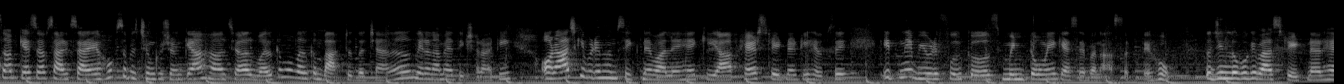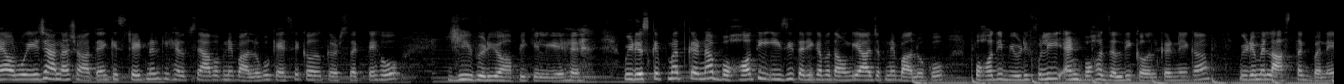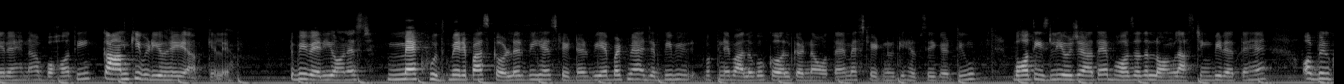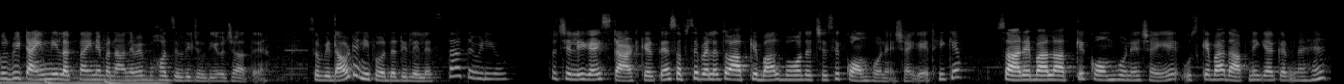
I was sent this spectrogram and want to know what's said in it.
WhatsApp कैसे आप सारे सारे, होप सब अच्छे खुश हैं क्या हाल चाल वेलकम और welcome back to the channel मेरा नाम है दीक्षा राठी और आज की वीडियो में हम सीखने वाले हैं कि आप हेयर स्ट्रेटनर की हेल्प से इतने ब्यूटीफुल कर्ल्स मिनटों में कैसे बना सकते हो। तो जिन लोगों के पास स्ट्रेटनर है और वो ये जानना चाहते हैं कि स्ट्रेटनर की हेल्प से आप अपने बालों को कैसे कर्ल कर सकते हो, ये वीडियो आप ही के लिए है। वीडियो स्किप मत करना, बहुत ही इजी तरीका बताऊँगी आज अपने बालों को बहुत ही ब्यूटीफुली एंड बहुत जल्दी कर्ल करने का। वीडियो में लास्ट तक बने रहना, बहुत ही काम की वीडियो है ये आपके लिए। टू बी वेरी ऑनेस्ट मैं खुद मेरे पास कर्लर भी है स्ट्रेटनर भी है बट मैं जब भी, भी अपने बालों को कर्ल करना होता है मैं स्ट्रेटनर की हेल्प से ही करती हूँ। बहुत ईजिली हो जाता है बहुत ज़्यादा लॉन्ग लास्टिंग भी रहते हैं और बिल्कुल भी टाइम नहीं लगता इन्हें बनाने में बहुत जल्दी जल्दी हो जाते हैं। So without any further delay let's start the video तो चलिए गाइस स्टार्ट करते हैं। सबसे पहले तो आपके बाल बहुत अच्छे से कॉम होने चाहिए ठीक है? सारे बाल आपके कॉम होने चाहिए। उसके बाद आपने क्या करना है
